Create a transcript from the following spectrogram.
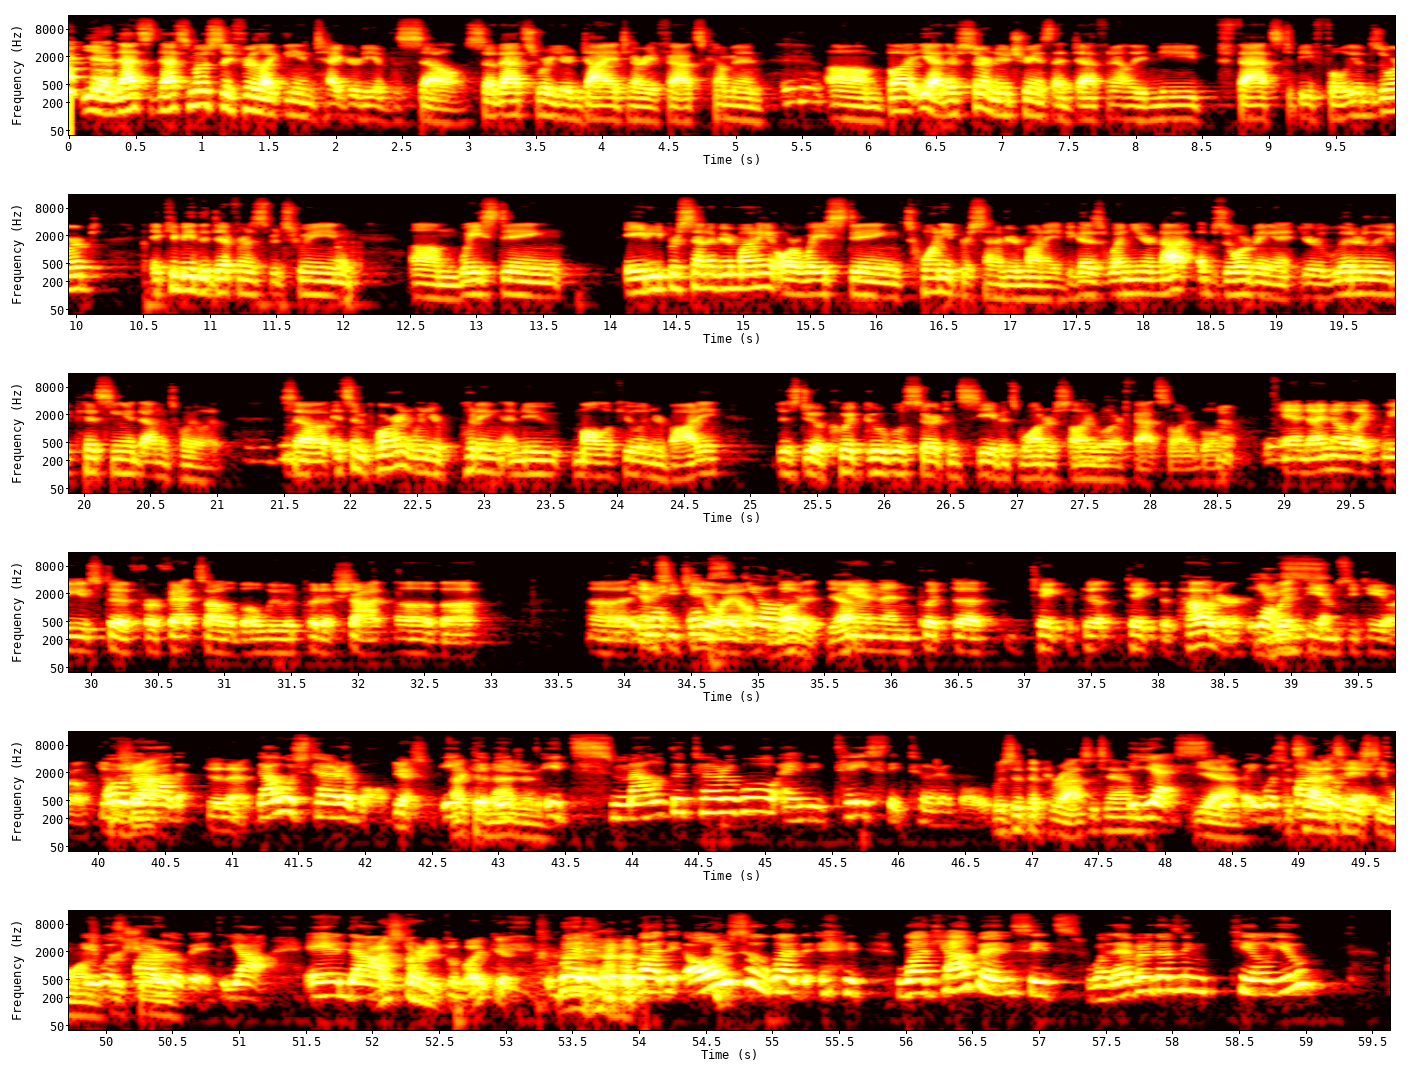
yeah, that's that's mostly for like the integrity of the cell. So that's where your dietary fats come in. Mhm. Um, but yeah, there's certain nutrients that definitely need fats to be fully absorbed. It can be the difference between um, wasting 80% of your money or wasting 20% of your money because when you're not absorbing it, you're literally pissing it down the toilet. So it's important when you're putting a new molecule in your body, just do a quick Google search and see if it's water soluble or fat soluble. Yeah. And I know, like we used to for fat soluble, we would put a shot of uh, uh, MCT, MCT oil, oil. Love it. Yeah. and then put the take the pill, take the powder Yes. with the MCT oil. Do Oh, a shot. yeah, Do that. That was terrible. Yes. It, I can it- imagine. It, smelled terrible and it tasted terrible. Was it the piracetam? Yes, Yeah, it, it was it's part not a of tasty it. one, It was for part sure. of it, yeah. And I uh, started to like it. well, what also what what happens? It's whatever doesn't kill you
